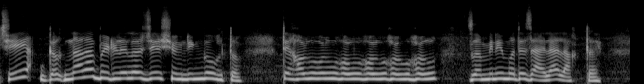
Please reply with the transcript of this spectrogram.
जे गगनाला भिडलेलं जे शिवलिंग होतं ते हळूहळू हळूहळू हळूहळू जमिनीमध्ये जायला लागतं आहे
